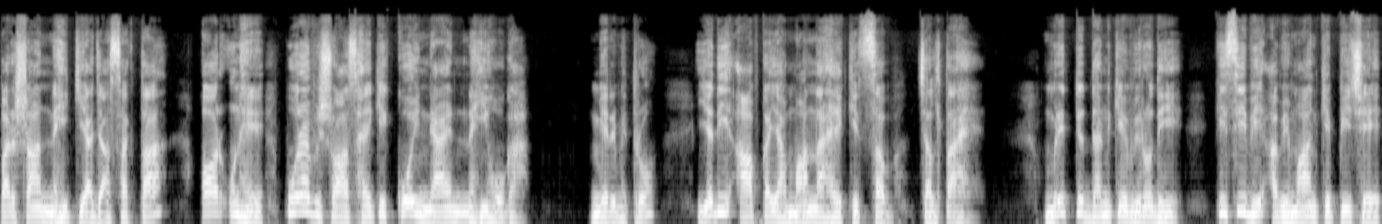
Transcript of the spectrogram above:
परेशान नहीं किया जा सकता, और उन्हें पूरा विश्वास है कि कोई न्याय नहीं होगा। मेरे मित्रों यदि आपका यह मानना है कि सब चलता है मृत्यु दंड के विरोधी किसी भी अभिमान के पीछे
